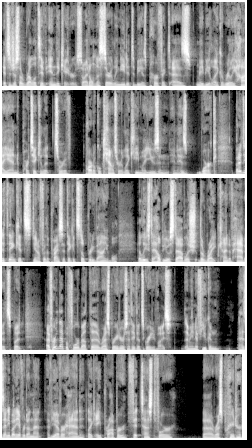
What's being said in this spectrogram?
it's just a relative indicator so i don't necessarily need it to be as perfect as maybe like a really high end particulate sort of particle counter like he might use in, in his work but i do think it's you know for the price i think it's still pretty valuable at least to help you establish the right kind of habits but i've heard that before about the respirators i think that's great advice i mean if you can has anybody ever done that have you ever had like a proper fit test for uh, respirator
